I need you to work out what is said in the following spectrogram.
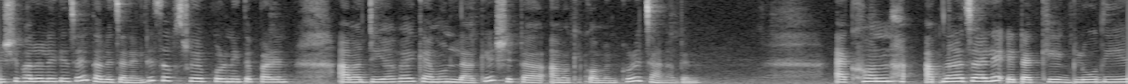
বেশি ভালো লেগে যায়, তাহলে চ্যানেলটি সাবস্ক্রাইব করে নিতে পারেন। আমার ডিআইওয়াই কেমন লাগে, সেটা আমাকে কমেন্ট করে জানাবেন। এখন আপনারা চাইলে এটাকে গ্লু দিয়ে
